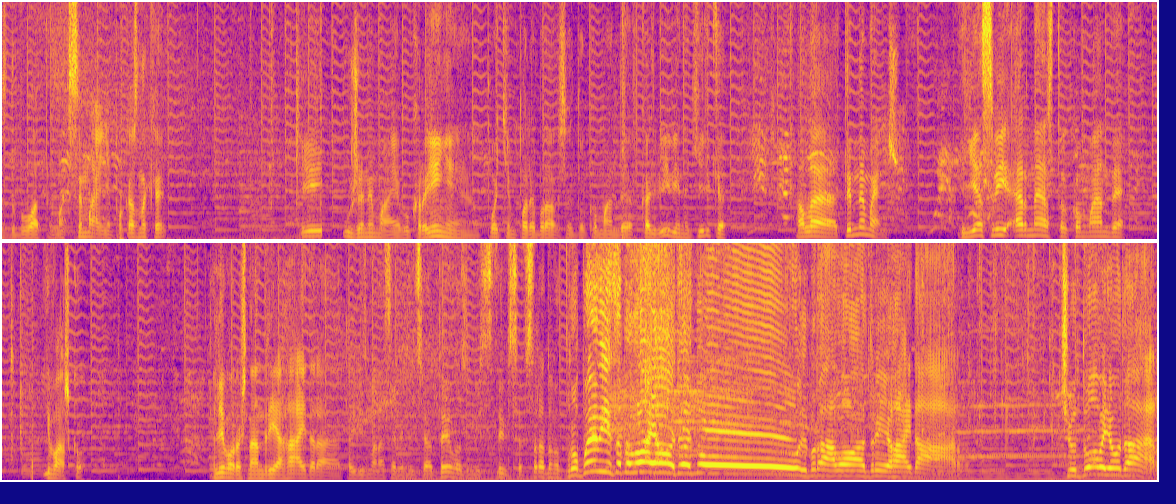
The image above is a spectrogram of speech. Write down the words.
здобувати максимальні показники. І уже немає в Україні. Потім перебрався до команди ФК Львів і не тільки. Але тим не менш, є свій Ернест у команди Івашко. Ліворуч на Андрія Гайдера. Той візьме на себе ініціативу, змістився всередину. Пробив і забиває 1-0! Браво, Андрій Гайдар! Чудовий удар!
